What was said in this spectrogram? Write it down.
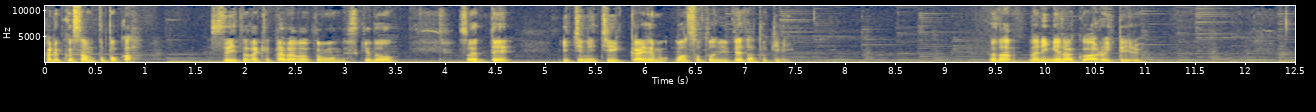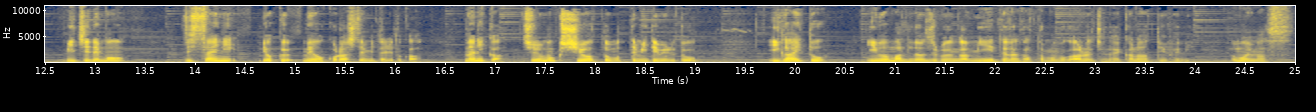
軽く散歩とかしていただけたらなと思うんですけどそうやって一日一回でもまあ外に出た時に普段何気なく歩いている道でも実際によく目を凝らしてみたりとか何か注目しようと思って見てみると意外と今までの自分が見えてなかったものがあるんじゃないかなっていうふうに思います。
